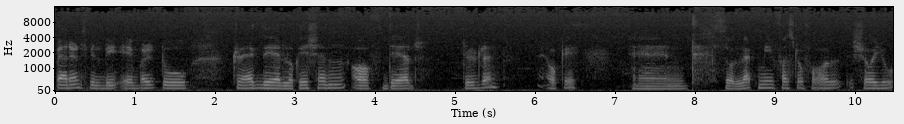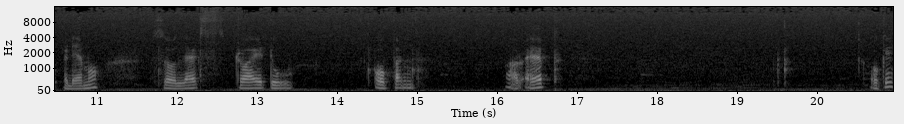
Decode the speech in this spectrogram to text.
parents will be able to track their location of their children okay? And so let me first of all show you a demo. So let's try to open our app okay?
